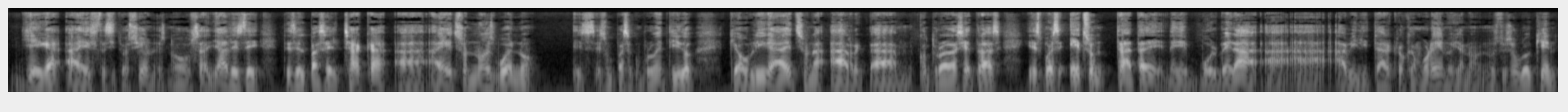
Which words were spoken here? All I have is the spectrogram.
llega a estas situaciones, ¿no? O sea, ya desde, desde el pase del Chaca a, a Edson no es bueno, es, un pase comprometido que obliga a Edson a, controlar hacia atrás y después Edson trata de, volver a, habilitar, creo que a Moreno, ya no, no estoy seguro quién,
